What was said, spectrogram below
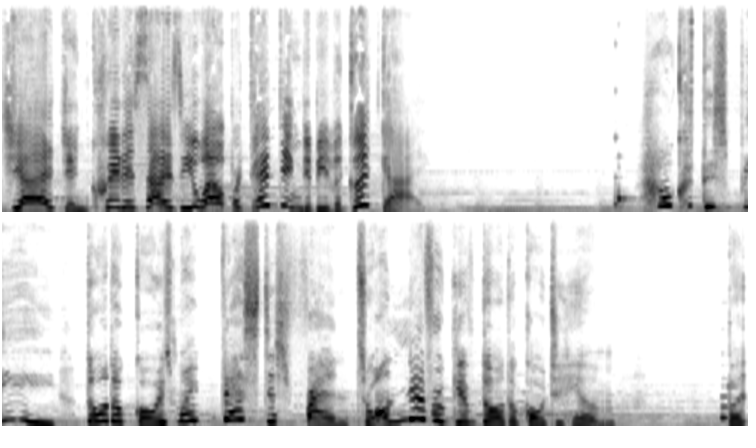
judge and criticize you while pretending to be the good guy. How could this be? Dodoco is my bestest friend, so I'll never give Dodoco to him. But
